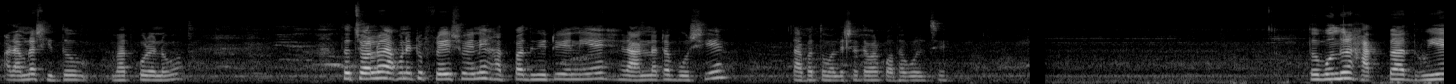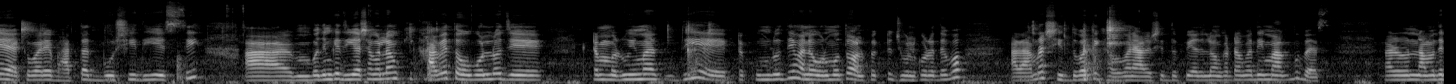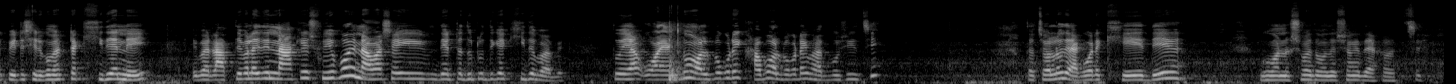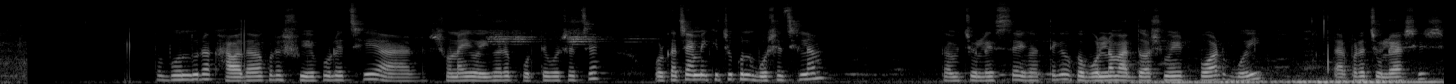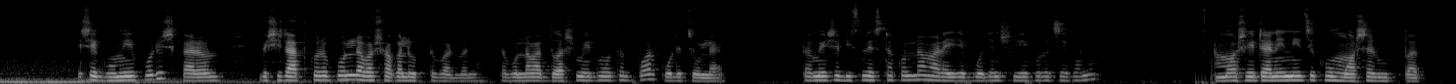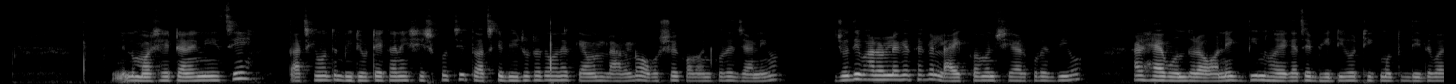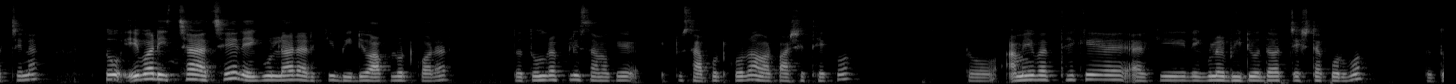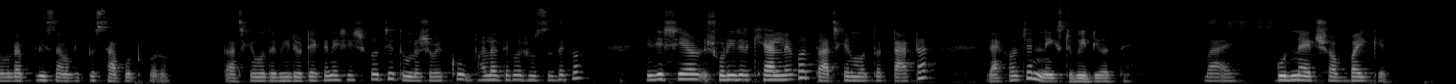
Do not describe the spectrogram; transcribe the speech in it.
আর আমরা সিদ্ধ ভাত করে নেব। তো চলো এখন একটু ফ্রেশ হয়ে নিই, হাত পা ধুয়ে টুয়ে নিয়ে রান্নাটা বসিয়ে তারপর তোমাদের সাথে আবার কথা বলছি। তো বন্ধুরা, হাত পা ধুয়ে একেবারে ভাত টাত বসিয়ে দিয়ে এসেছি। আর বদিনকে জিজ্ঞাসা করলাম, কি খাবে? তো ও বলল যে, একটা রুই মাছ দিয়ে, একটা কুমড়ো দিয়ে মানে ওর মতো অল্প একটু ঝোল করে দেবো। আর আমরা সিদ্ধ ভাতই খাব। মানে আলু সিদ্ধ, পেঁয়াজ লঙ্কা টঙ্কা দিয়ে মাখবো, ব্যাস। কারণ আমাদের পেটে সেরকম একটা খিদে নেই। এবার রাত্রেবেলায় যদি না খেয়ে শুয়ে পড়ে না, আবার সেই দেড়টা দুটোর দিকে খিদে পাবে। তো একদম অল্প করেই খাব, অল্প করেই ভাত বসিয়েছি। তো চলো একবারে খেয়ে দিয়ে ঘুমানোর সময় তোমাদের সঙ্গে দেখা হচ্ছে। তো বন্ধুরা খাওয়া দাওয়া করে শুয়ে পড়েছি, আর সোনাই ওই ঘরে পড়তে বসেছে। ওর কাছে আমি কিছুক্ষণ বসেছিলাম। তো আমি চলে এসেছি ওই ঘর থেকে। ওকে বললাম, আর দশ মিনিট পর বই, তারপরে চলে আসিস। এসে ঘুমিয়ে পড়িস, কারণ বেশি রাত করে পড়লে আবার সকালে উঠতে পারবে না। তা বললাম, আর দশ মিনিট মতন পর পড়ে চলে আয়। তো আমি এসে বিছনেসটা করলাম, আর এই যে বোজন শুয়ে পড়েছে এখানে। মশারি টানিয়ে নিয়েছে, খুব মশার উৎপাত। মশারি টানিয়ে নিয়েছি। তো আজকের মতন ভিডিওটা এখানেই শেষ করছি। তো আজকের ভিডিওটা তোমাদের কেমন লাগল অবশ্যই কমেন্ট করে জানিও। যদি ভালো লেগে থাকে লাইক কমেন্ট শেয়ার করে দিও। আর হ্যাঁ বন্ধুরা, অনেক দিন হয়ে গেছে, ভিডিও ঠিক মতন দিতে পারছি না। তো এবার ইচ্ছা আছে রেগুলার আর কি ভিডিও আপলোড করার। তো তোমরা প্লিজ আমাকে একটু সাপোর্ট করো, আমার পাশে থেকো। তো আমি এবার থেকে আর কি রেগুলার ভিডিও দেওয়ার চেষ্টা করব। তো তোমরা প্লিজ আমাকে একটু সাপোর্ট করো। তো আজকের মতো ভিডিওটা এখানেই শেষ করছি। তোমরা সবাই খুব ভালো থেকো, সুস্থ থেকো। নিজের শেয়ার শরীরের খেয়াল রেখো। তো আজকের মতো টাটা। দেখা হচ্ছে নেক্সট ভিডিওতে বাই গুড নাইট সবাইকে।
